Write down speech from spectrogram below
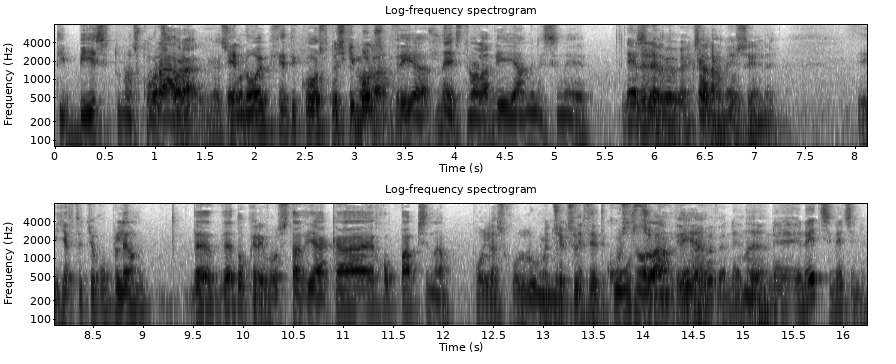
την πίεση του να σκοράρει. σκοράρει, ναι, σίγουρα. Ενώ ο επιθετικός Αυτό του ισχύει στην με όλους τους Ολλανδία. επιθετικούς. Ναι, στην Ολλανδία οι άμυνες είναι. Ναι, ναι, ναι, ξέρετε, βέβαια. ξέρουμε Καλά, ναι, πώς ναι, είναι. ναι. Ε, γι' αυτό και εγώ πλέον δεν, δεν το κρύβω. Σταδιακά έχω πάψει να πολύ ασχολούμαι με, τους τους επιθετικούς στην της Ολλανδίας. Ολλανδία. Ε, βέβαια, ναι, ναι. ναι, ναι, έτσι είναι, έτσι είναι.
